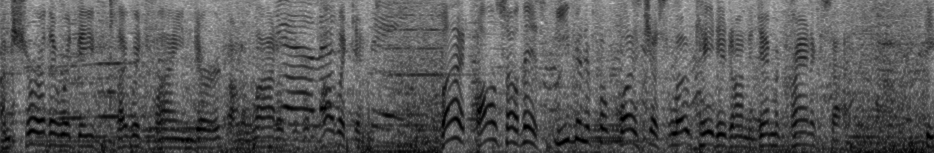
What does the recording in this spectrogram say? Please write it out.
I'm sure there would be, they would find dirt on a lot Yeah, of the the Republicans. thing. But also this, even if it was just located on the Democratic side, the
